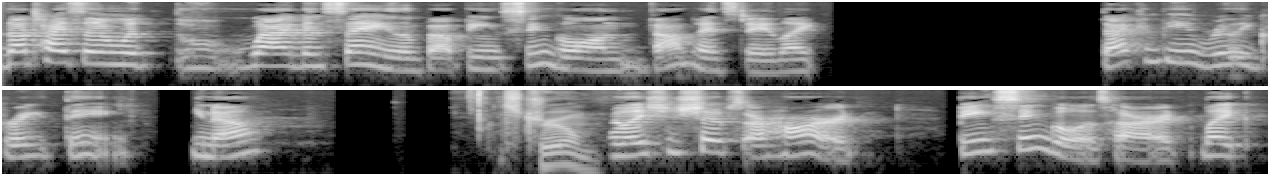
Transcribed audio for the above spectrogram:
that ties in with what i've been saying about being single on valentine's day. Like that can be a really great thing you know? It's true. relationships are hard. Being single is hard. Like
